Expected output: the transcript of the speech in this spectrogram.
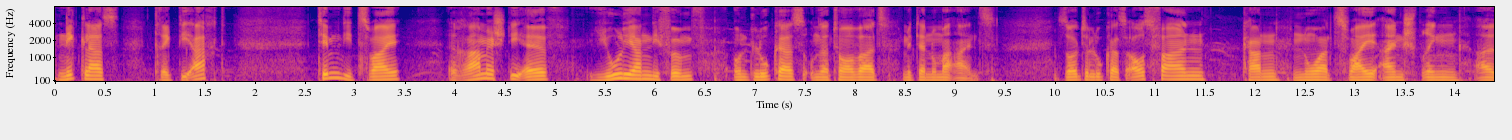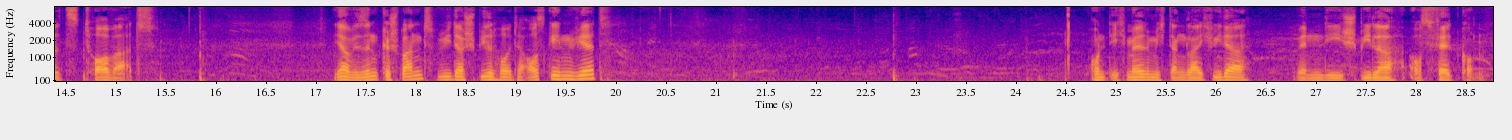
Niklas trägt die 8, Tim die 2, Ramesh die 11, Julian die 5 und Lukas, unser Torwart, mit der Nummer 1. Sollte Lukas ausfallen, kann Noah 2 einspringen als Torwart. Ja, wir sind gespannt, wie das Spiel heute ausgehen wird. Und ich melde mich dann gleich wieder, wenn die Spieler aufs Feld kommen.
